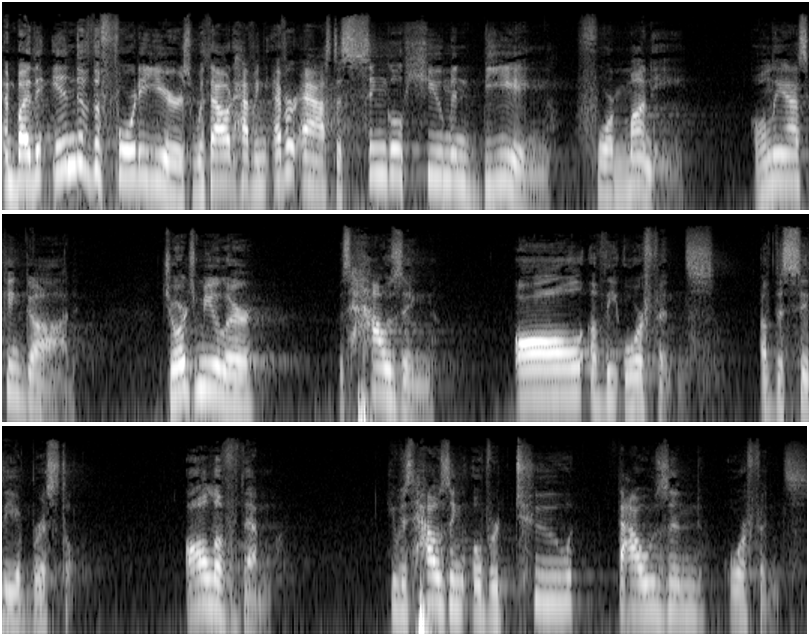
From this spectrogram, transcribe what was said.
And by the end of the 40 years, without having ever asked a single human being for money, only asking God, George Mueller was housing all of the orphans of the city of Bristol. All of them. He was housing over 2,000 orphans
